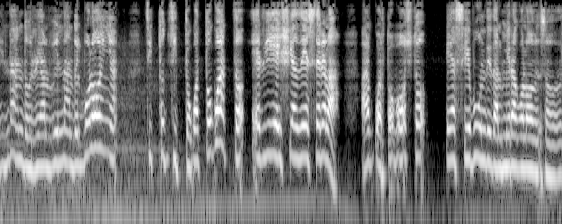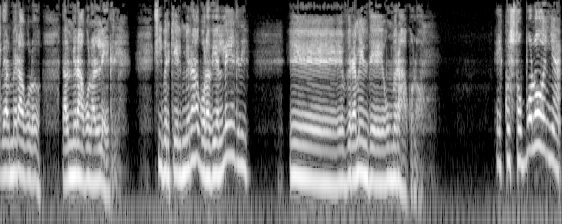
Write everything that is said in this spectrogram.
e intanto il, Bologna, zitto zitto 4-4 e riesce ad essere là, al quarto posto e a sei punti dal miracoloso, dal miracolo, dal miracolo Allegri. Sì, perché il miracolo di Allegri è veramente un miracolo. E questo Bologna,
